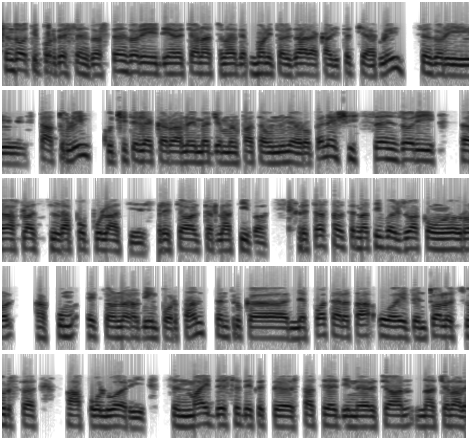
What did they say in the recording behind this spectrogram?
Sunt două tipuri de senzori. Senzorii din rețeaua națională de monitorizare a calității aerului, senzorii statului, cu citire cărora noi mergem în fața Uniunii Europene și senzorii uh, aflați la populație, rețeaua alternativă. Rețeaua asta alternativă joacă un rol acum extraordinar de important pentru că ne poate arăta o eventuală sursă a poluării. Sunt mai dese decât uh, stațiile din rețeaua națională.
